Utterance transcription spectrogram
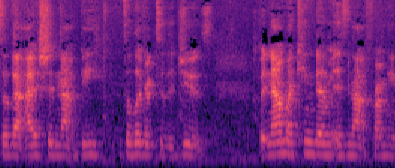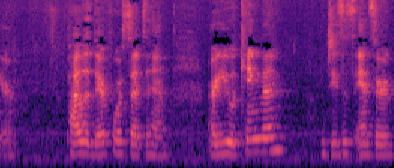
so that I should not be delivered to the Jews. But now my kingdom is not from here. Pilate therefore said to him, Are you a king then? Jesus answered,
